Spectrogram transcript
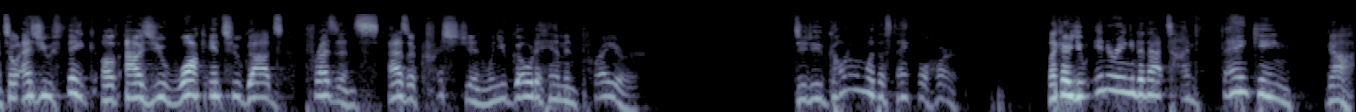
And so as you think of, as you walk into God's presence as a Christian, when you go to Him in prayer, did you go to Him with a thankful heart? Like, are you entering into that time thanking God?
